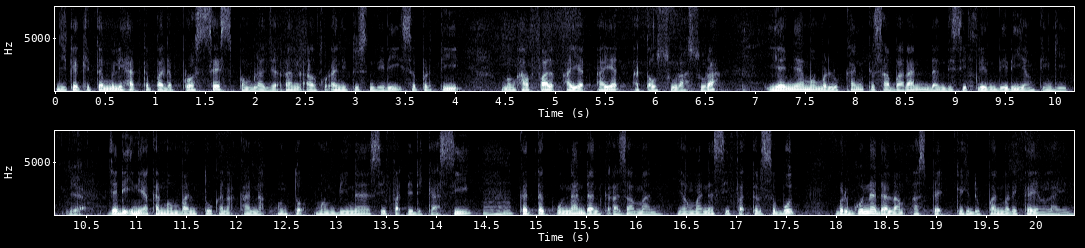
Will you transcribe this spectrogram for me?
jika kita melihat kepada proses pembelajaran Al-Quran itu sendiri seperti menghafal ayat-ayat atau surah-surah ianya memerlukan kesabaran dan disiplin diri yang tinggi. Yeah. Jadi ini akan membantu kanak-kanak untuk membina sifat dedikasi, uh-huh. ketekunan dan keazaman yang mana sifat tersebut berguna dalam aspek kehidupan mereka yang lain.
